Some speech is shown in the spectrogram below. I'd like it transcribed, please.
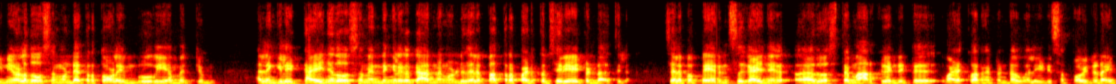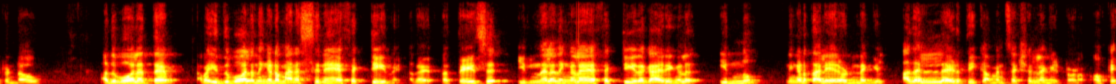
ഇനിയുള്ള ദിവസം കൊണ്ട് എത്രത്തോളം ഇമ്പ്രൂവ് ചെയ്യാൻ പറ്റും? അല്ലെങ്കിൽ കഴിഞ്ഞ ദിവസം എന്തെങ്കിലുമൊക്കെ കാരണം കൊണ്ട് ചിലപ്പോൾ അത്ര പഠിത്തം ശരിയായിട്ടുണ്ടാകത്തില്ല ചിലപ്പോൾ പേരൻസ് കഴിഞ്ഞ ദിവസത്തെ മാർക്ക് കണ്ടിട്ട് വഴക്ക് പറഞ്ഞിട്ടുണ്ടാവും അല്ലെങ്കിൽ ഡിസപ്പോയിന്റഡ് ആയിട്ടുണ്ടാവും. അതുപോലത്തെ അപ്പൊ ഇതുപോലെ നിങ്ങളുടെ മനസ്സിനെ എഫക്ട് ചെയ്യുന്നത് അതായത് പ്രത്യേകിച്ച് ഇന്നലെ നിങ്ങളെ എഫക്ട് ചെയ്ത കാര്യങ്ങൾ ഇന്നും നിങ്ങളുടെ തലയിലുണ്ടെങ്കിൽ അതെല്ലാം എടുത്ത് ഈ കമന്റ് സെക്ഷനിൽ അങ്ങ് ഇട്ടോണം. ഓക്കെ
